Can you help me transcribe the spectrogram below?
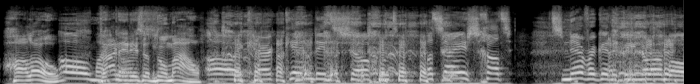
Hallo, Oh my wanneer God. is het normaal? Oh, ik herken dit zo goed. Wat zei je, schat? It's never gonna be normal.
